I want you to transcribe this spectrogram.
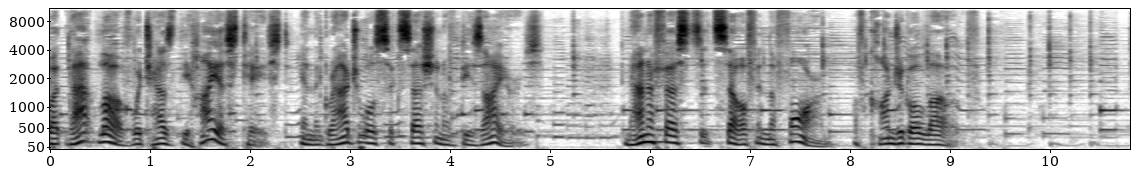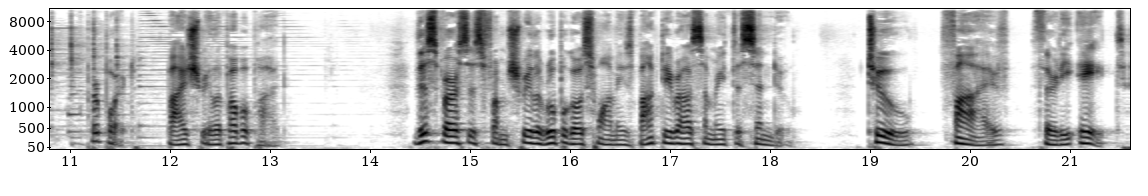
But that love which has the highest taste in the gradual succession of desires manifests itself in the form of conjugal love. Purport by Srila Prabhupada. This verse is from Srila Rupa Goswami's Bhakti Rasamrita Sindhu 2 5 38,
